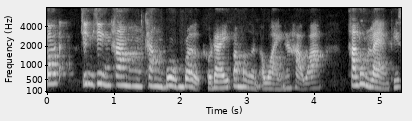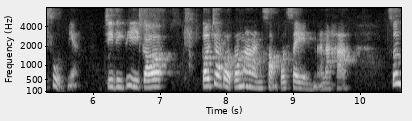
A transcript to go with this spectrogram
ก็จริง ๆ ทางทางบูมเบิร์กเขาได้ประเมินเอาไว้นะคะว่า ถ้ารุนแรงที่สุดเนี่ย GDP ก็ก็จะลดประมาณ2%นะคะ ซึ่ง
